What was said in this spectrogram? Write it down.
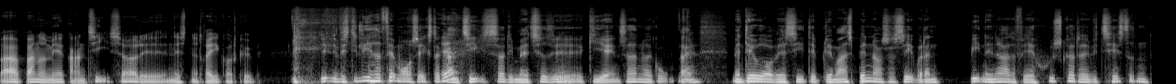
Bare, bare noget mere garanti, så er det næsten et rigtig godt køb. Hvis de lige havde fem års ekstra Ja. garanti, så de matchede øh, Kia ind, så havde den været god. Nej. Ja. Men derudover vil jeg sige, det bliver meget spændende også at se, hvordan bilen indrettet, for jeg husker, da vi testede den,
